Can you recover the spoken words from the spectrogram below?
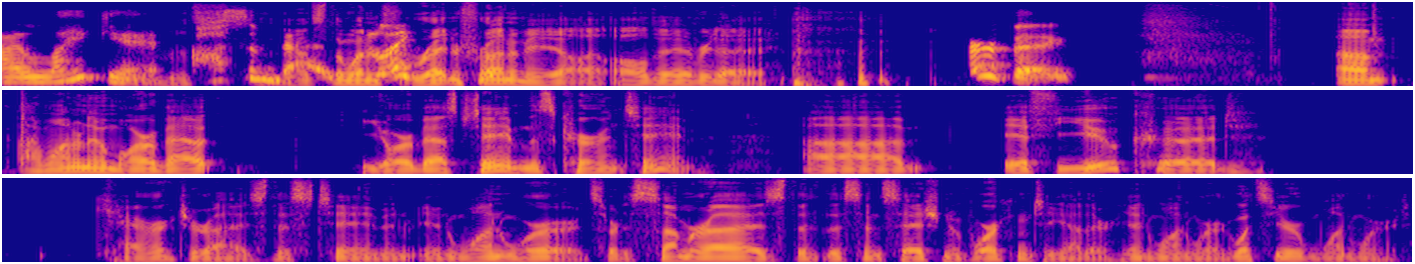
I like it. That's, awesome best. That's the one like right in front of me all, all day, every day. Perfect. Um, I want to know more about your best team, this current team. Uh, if you could characterize this team in, in one word, sort of summarize the, the sensation of working together in one word, what's your one word?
